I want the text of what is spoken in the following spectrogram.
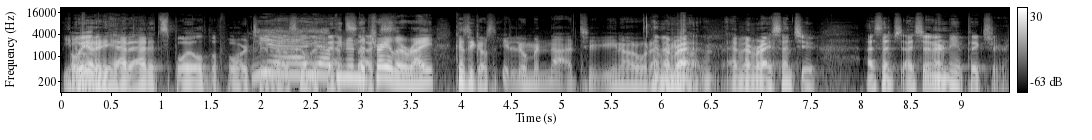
You oh, know? we already had had it spoiled before too. Yeah, the only yeah. I mean, that in the trailer, right? Because he goes Illuminati, you know, or I whatever. remember. you I, know. I remember. I sent you. I sent. I sent Ernie a picture.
